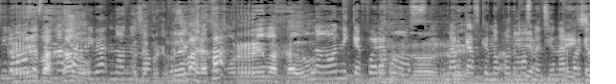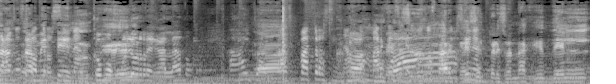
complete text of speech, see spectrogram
si lo vamos a hacer más arriba, no, no, O sea, porque no. pensé que era como rebajado. No, ni que fuéramos No, no, marcas que no podemos mencionar porque no nos patrocinan. como Ok. fue lo regalado. Ay, ya Ah. estás patrocinando Ah, marcas no marca, es el personaje del.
